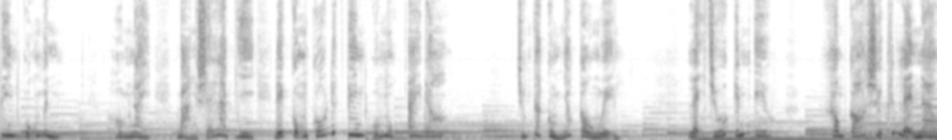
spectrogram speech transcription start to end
tin của mình? Hôm nay bạn sẽ làm gì để củng cố đức tin của một ai đó? Chúng ta cùng nhau cầu nguyện. Lạy Chúa kính yêu, không có sự khích lệ nào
